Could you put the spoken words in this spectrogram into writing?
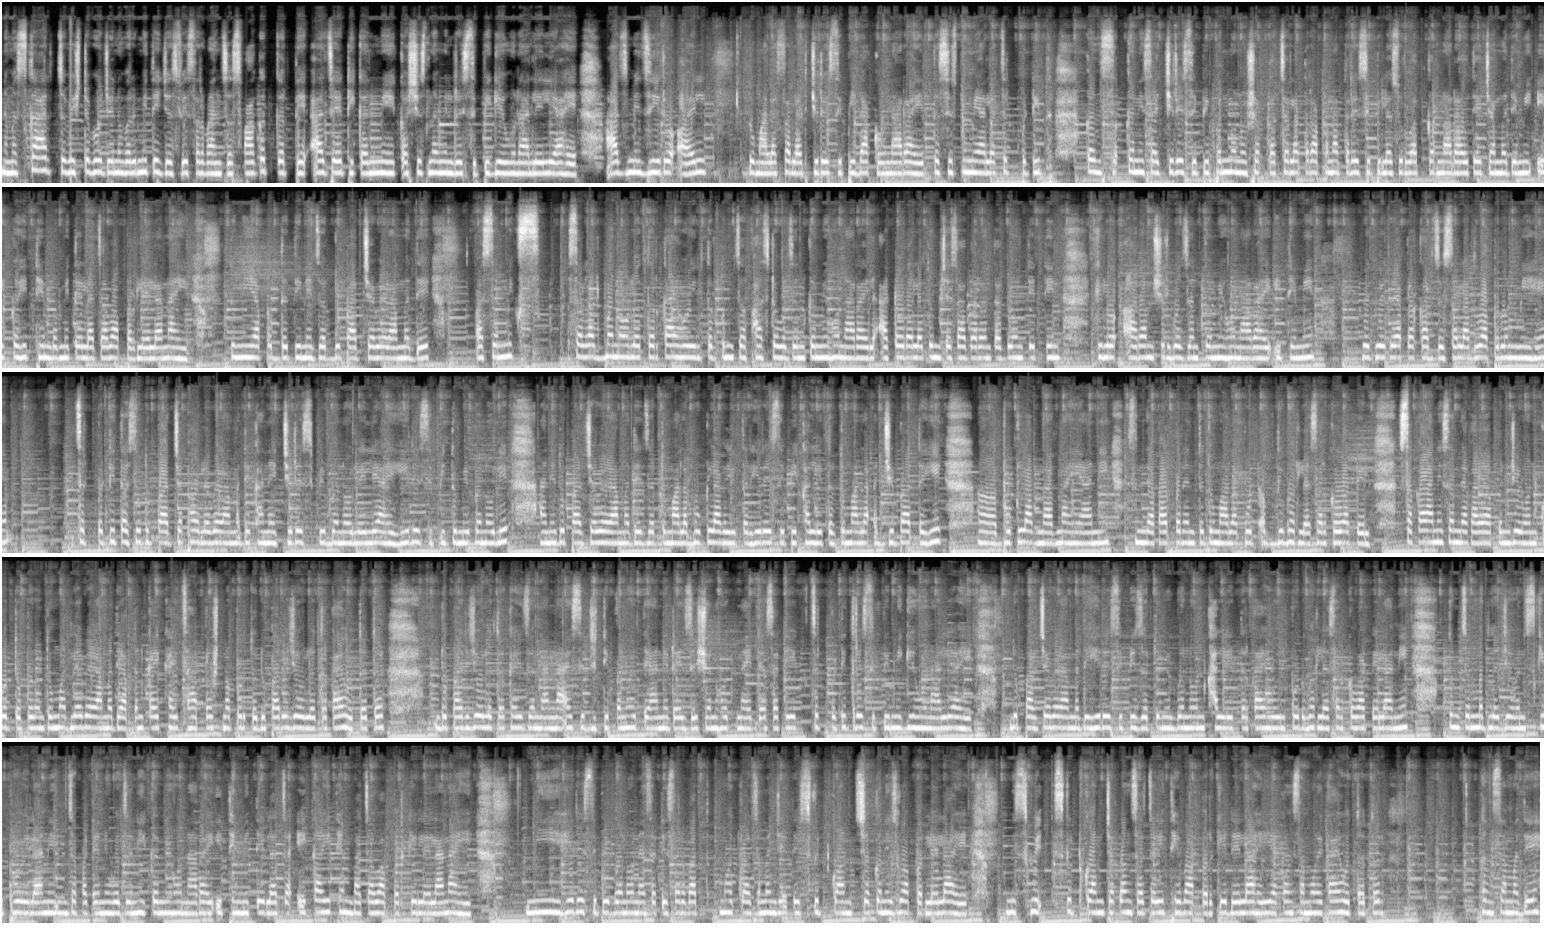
नमस्कार चविष्ट भोजनवर मी तेजस्वी सर्वांचं स्वागत करते. आज या ठिकाणी मी एक अशीच नवीन रेसिपी घेऊन आलेली आहे. आज मी झिरो ऑइल तुम्हाला सलाडची रेसिपी दाखवणार आहे. तसेच तुम्ही याला चटपटीत कणस कणिसाची रेसिपी पण म्हणू शकता. चला तर आपण आता रेसिपीला सुरुवात करणार आहोत. त्याच्यामध्ये मी एकही थेंब मी तेलाचा वापरलेला नाही. तुम्ही या पद्धतीने जर दुपारच्या वेळामध्ये असं मिक्स सलाड बनवलं तर काय होईल तर तुमचं फास्ट वजन कमी होणार आहे आठवड्याला तुमचे साधारणतः दोन ते तीन किलो आरामशीर वजन कमी होणार आहे. इथे मी वेगवेगळ्या प्रकारचं सलाद वापरून मी हे चटपटीत असं दुपारच्या फावल्या वेळामध्ये खाण्याची रेसिपी बनवलेली आहे. ही रेसिपी तुम्ही बनवली आणि दुपारच्या वेळामध्ये जर तुम्हाला भूक लागली तर ही रेसिपी खाल्ली तर तुम्हाला अजिबातही भूक लागणार नाही आणि संध्याकाळपर्यंत तुम्हाला पोट अगदी भरल्यासारखं वाटेल. सकाळ आणि संध्याकाळी आपण जेवण करतो परंतु मधल्या वेळामध्ये आपण काय खायचा हा प्रश्न पडतो. दुपारी जेवलं तर काय होतं? तर दुपारी जेवलं तर काही जणांना ॲसिडिटी पण होते आणि डायजेशन होत नाही. त्यासाठी एक चटपटीत रेसिपी मी घेऊन आली आहे. दुपारच्या वेळामध्ये ही रेसिपी जर तुम्ही बनवून खाल्ली तर काय होईल? पोट भरल्यासारखं वाटेल आणि तुमचं मधलं जेवण स्किप होईल आणि झपाट्याने वजनही कमी होणार आहे. इथे मी तेलाचा एकाही थेंबाचा वापर केलेला नाही. मी ही रेसिपी बनवण्यासाठी सर्वात महत्त्वाचं म्हणजे ते स्वीट कॉर्नचं कणीस वापरलेलं आहे. मी स्वी स्वीट कॉर्नच्या कणसाचा इथे वापर केलेला आहे. या कणसामुळे काय होतं तर कणसामध्ये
